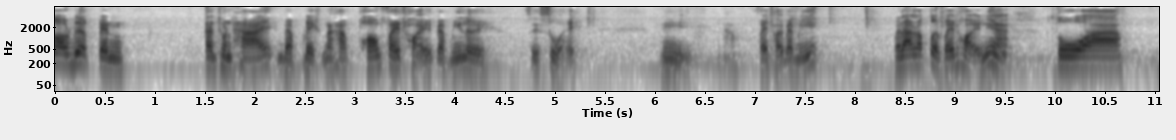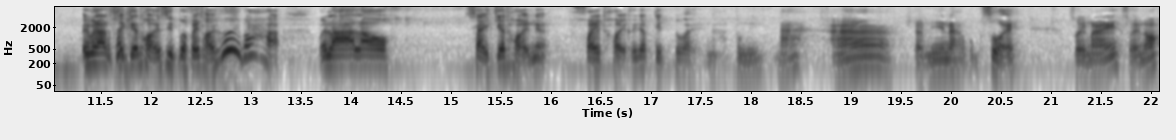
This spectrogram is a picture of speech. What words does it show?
ก็เลือกเป็นการชนท้ายแบบเบรกนะครับ พร้อมไฟถอยแบบนี้เลยสวยๆ นี่นะครับไฟถอยแบบนี้ เวลาเราเปิดไฟถอยเนี่ย ตัวเอ้ยเวลาใส่เกียร์ถอยสิ เปิดไฟถอย เฮ้ยบ้า เวลาเราใส่เกียร์ถอยเนี่ย ไฟถอยก็จะติดด้วยนะครับตรงนี้นะ อ่า แบบนี้นะครับผม สวย สวยไหม สวยเนาะ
